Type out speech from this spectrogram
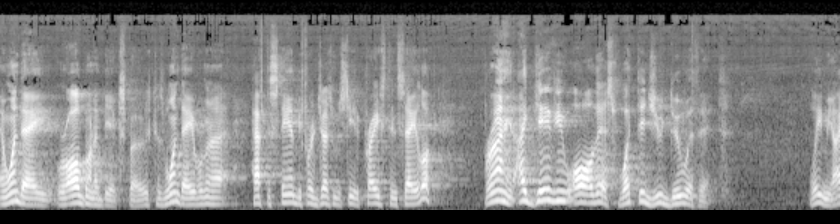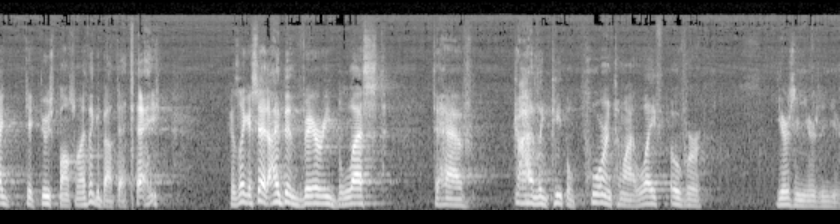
And one day, we're all going to be exposed because one day we're going to have to stand before the judgment seat of Christ and say, Look, Brian, I gave you all this. What did you do with it? Believe me, I get goosebumps when I think about that day. Because, like I said, I've been very blessed to have godly people pour into my life over years and years and years.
